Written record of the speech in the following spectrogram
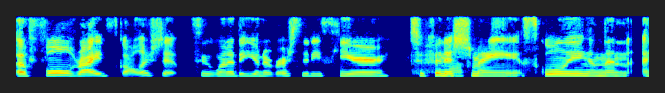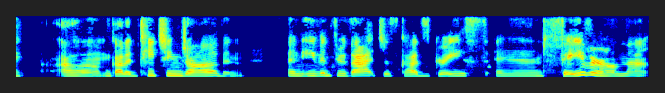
a full ride scholarship to one of the universities here to finish my schooling, and then I um, got a teaching job and and even through that just god's grace and favor on that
